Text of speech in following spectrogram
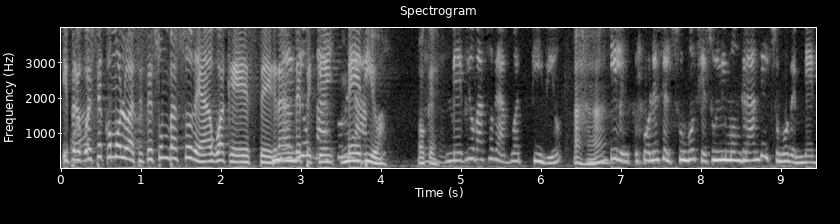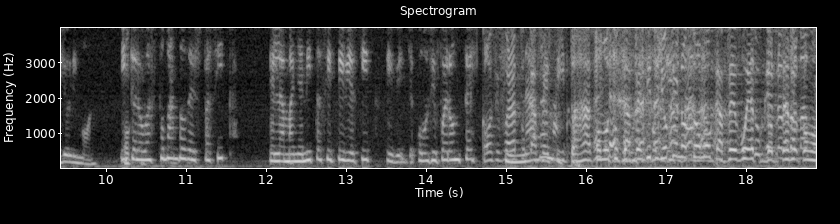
Y pero ese cómo lo haces? Es un vaso de agua que este grande, pequeño, medio. Okay. Medio vaso de agua tibio Ajá. y le pones el zumo, si es un limón grande, el zumo de medio limón. Y te lo vas tomando despacito en la mañanita así tibiecito, como si fuera un té. Como si fuera tu cafecito. Ajá, como tu cafecito. Yo que no tomo café, voy a adoptarlo como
